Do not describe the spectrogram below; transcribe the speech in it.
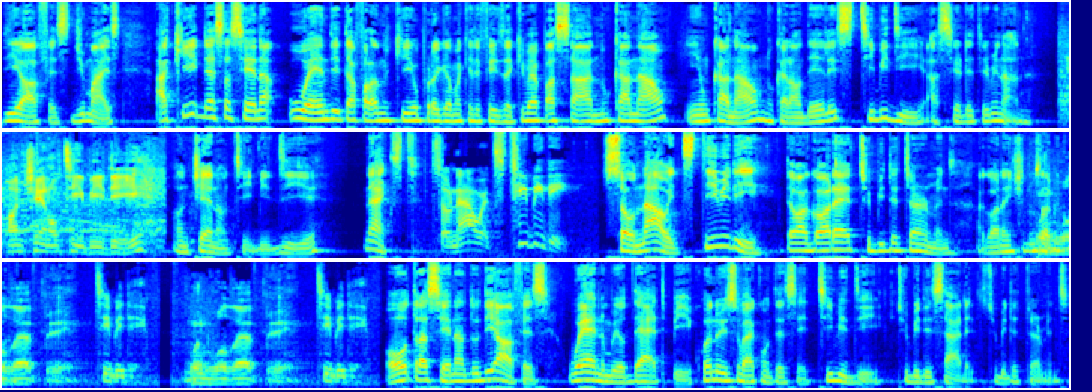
The Office, demais. Aqui nessa cena, o Andy tá falando que o programa que ele fez aqui vai passar no canal, em um canal, no canal deles, TBD, a ser determinada. On channel TBD. On channel TBD. Next. So now it's TBD. So now it's TBD. Então agora é to be determined. Agora a gente não When sabe. will that be? TBD. When will that be? TBD. Outra cena do The Office. When will that be? Quando isso vai acontecer? TBD. To be decided. To be determined.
